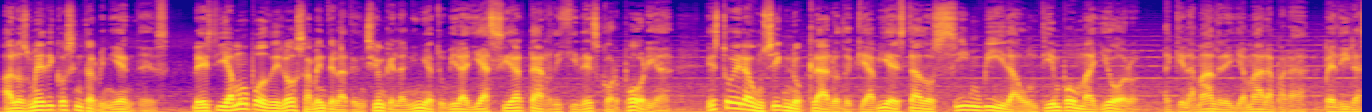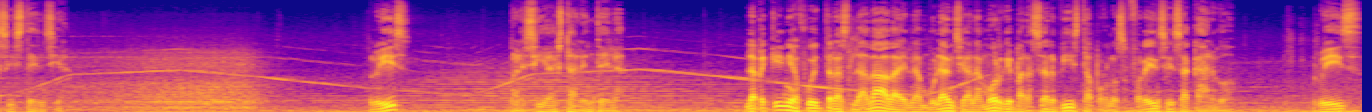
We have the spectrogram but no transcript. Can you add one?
A los médicos intervinientes les llamó poderosamente la atención que la niña tuviera ya cierta rigidez corpórea. Esto era un signo claro de que había estado sin vida un tiempo mayor a que la madre llamara para pedir asistencia. Luis parecía estar entera. La pequeña fue trasladada en la ambulancia a la morgue para ser vista por los forenses a cargo. Luis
